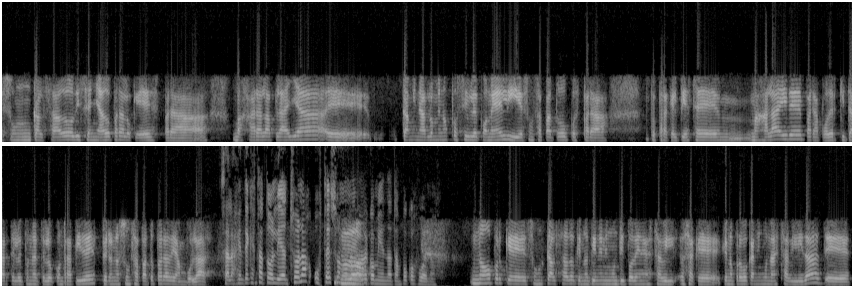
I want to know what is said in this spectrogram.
es un calzado diseñado para lo que es, para bajar a la playa, eh, caminar lo menos posible con él y es un zapato pues para pues para que el pie esté más al aire, para poder quitártelo y ponértelo con rapidez, pero no es un zapato para deambular. O sea, la gente que está todo el día en cholas, usted eso no, lo recomienda, tampoco es bueno. No, porque es un calzado que no tiene ningún tipo de inestabilidad, o sea, que, que no provoca ninguna estabilidad. eh,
